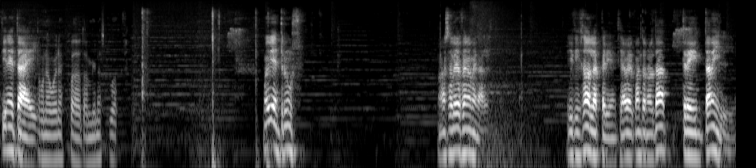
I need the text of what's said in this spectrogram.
Tiene Tai. Una buena espada también su Muy bien, Trunks. Me ha salido fenomenal. Y fijaos la experiencia. A ver, ¿cuánto nos da? 30.000.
